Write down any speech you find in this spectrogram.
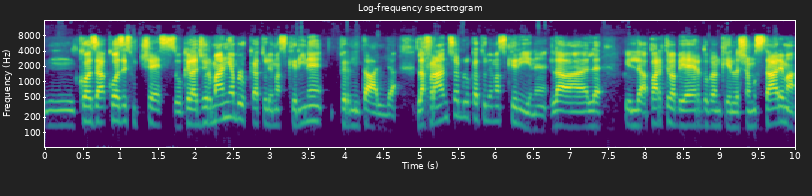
mh, cosa, cosa è successo? Che la Germania ha bloccato le mascherine per l'Italia, la Francia ha bloccato le mascherine, la, la- il- a parte vabbè Erdogan che lasciamo stare, ma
